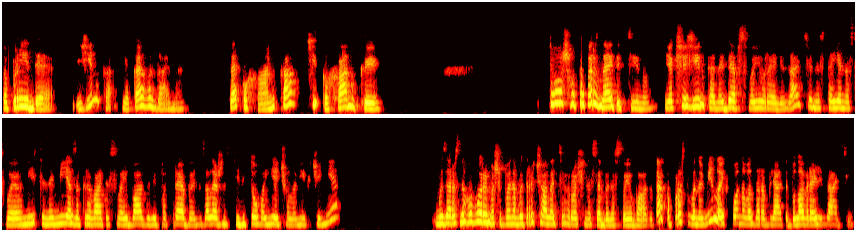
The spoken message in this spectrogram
то прийде жінка, яка його займе. Це коханка чи коханки. Тож, тепер знаєте ціну. Якщо жінка не йде в свою реалізацію, не стає на своєму місці, не вміє закривати свої базові потреби, в залежності від того, є чоловік чи ні, ми зараз не говоримо, щоб вона витрачала ці гроші на себе на свою базу, так, а просто вона вміла їх фоново заробляти, була в реалізації.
